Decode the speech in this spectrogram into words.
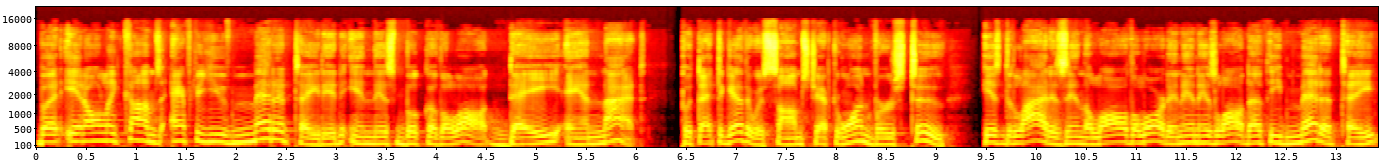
but it only comes after you've meditated in this book of the law day and night. Put that together with Psalms chapter 1, verse 2. His delight is in the law of the Lord, and in his law doth he meditate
